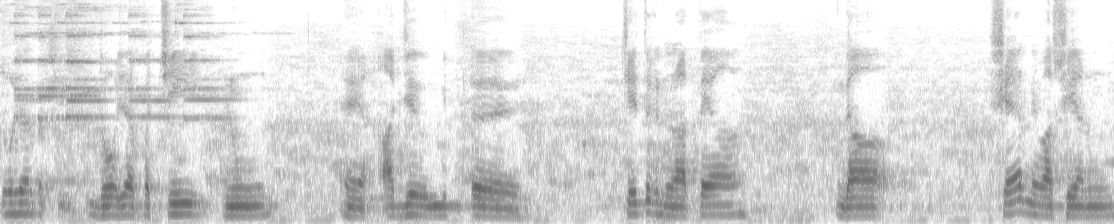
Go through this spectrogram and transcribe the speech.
2025 2025 ਨੂੰ ਅੱਜ ਮਿ- ਚੇਤਕ ਨਰਾਤਿਆਂ ਦਾ ਸ਼ਹਿਰ ਨਿਵਾਸੀਆਂ ਨੂੰ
